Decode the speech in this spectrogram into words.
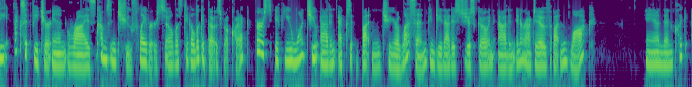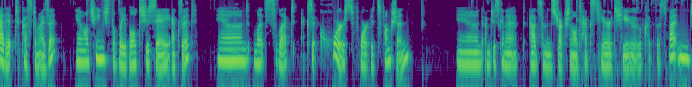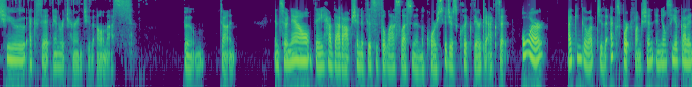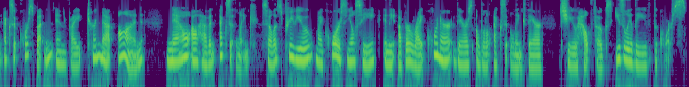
The exit feature in Rise comes in two flavors, so let's take a look at those real quick. First, if you want to add an exit button to your lesson, you can do that is to just go and add an interactive button block and then click Edit to customize it. And I'll change the label to say Exit. And let's select Exit Course for its function. And I'm just going to add some instructional text here to click this button to exit and return to the LMS. Boom, done. And so now they have that option if this is the last lesson in the course to just click there to exit. Or I can go up to the export function and you'll see I've got an exit course button. And if I turn that on, now I'll have an exit link. So let's preview my course and you'll see in the upper right corner, there's a little exit link there to help folks easily leave the course.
